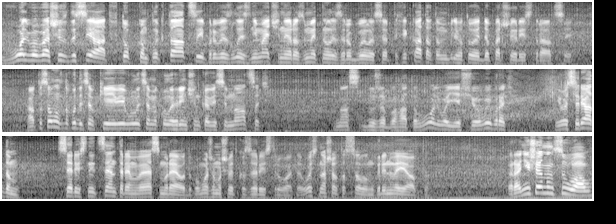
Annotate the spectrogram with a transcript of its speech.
Volvo V60 в топ-комплектації привезли з Німеччини, розмитнили, зробили сертифікат. Автомобіль готовий до першої реєстрації. Автосалон знаходиться в Києві, вулиця Миколи Грінченка, 18. У нас дуже багато Volvo, є що вибрати. І ось рядом сервісний центр МВС МРЕО. Допоможемо швидко зареєструвати. Ось наш автосалон Greenway Auto. Раніше анонсував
